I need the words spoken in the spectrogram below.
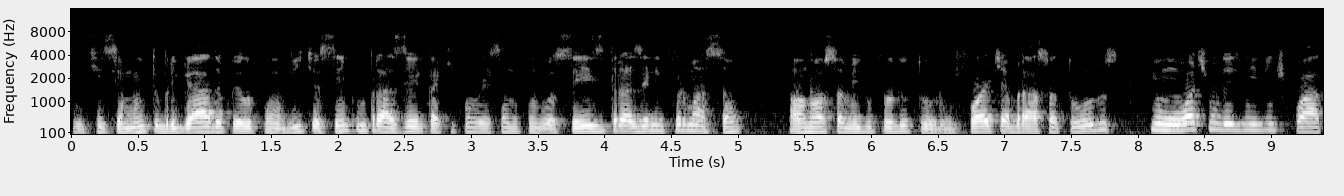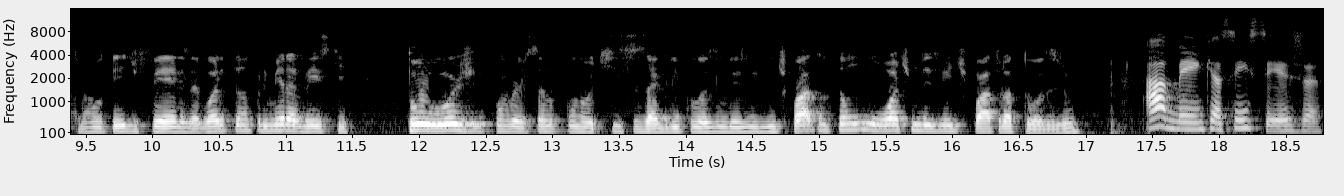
Letícia, muito obrigado pelo convite. É sempre um prazer estar aqui conversando com vocês e trazendo informação ao nosso amigo produtor. Um forte abraço a todos e um ótimo 2024. Voltei de férias agora, então é a primeira vez que estou hoje conversando com notícias agrícolas em 2024. Então, um ótimo 2024 a todos. Viu? Amém, que assim seja.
